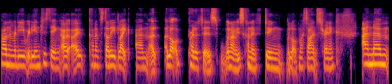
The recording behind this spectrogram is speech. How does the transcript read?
found them really, really interesting. I, I kind of studied like um a, a lot of predators when I was kind of doing a lot of my science training, and um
